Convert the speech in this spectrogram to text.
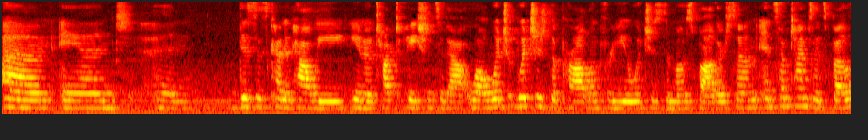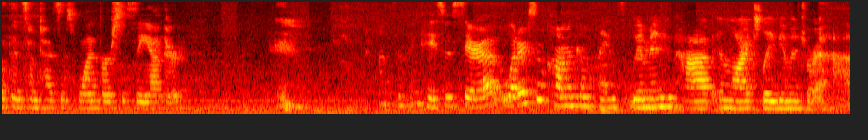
um, and and this is kind of how we you know talk to patients about well which which is the problem for you, which is the most bothersome, and sometimes it's both, and sometimes it's one versus the other. Okay, so Sarah, what are some common complaints women who have enlarged labia majora have?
